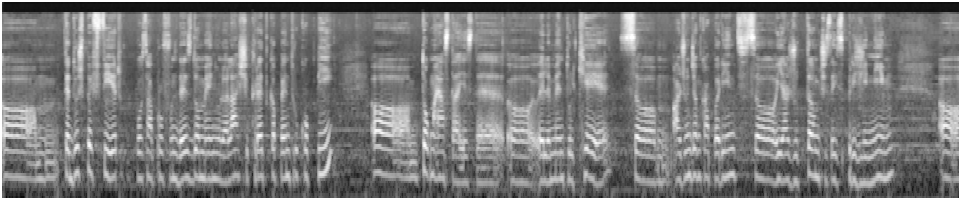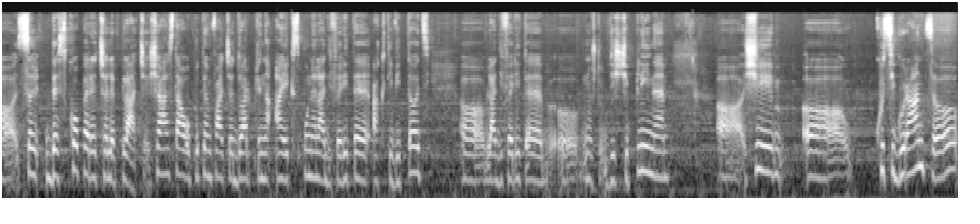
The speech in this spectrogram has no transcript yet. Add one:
uh, te duci pe fir, poți să aprofundezi domeniul ăla și cred că pentru copii Uh, tocmai asta este uh, elementul cheie, să ajungem ca părinți să îi ajutăm și să îi sprijinim Uh, să descopere ce le place. Și asta o putem face doar prin a expune la diferite activități, uh, la diferite, uh, nu știu, discipline. Și cu siguranță,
